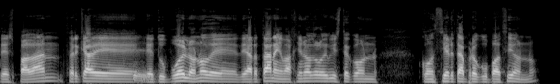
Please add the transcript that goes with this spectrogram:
Espadán, cerca de, tu pueblo, ¿no? De, de Artana, imagino que lo viste con, con cierta preocupación, ¿no?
